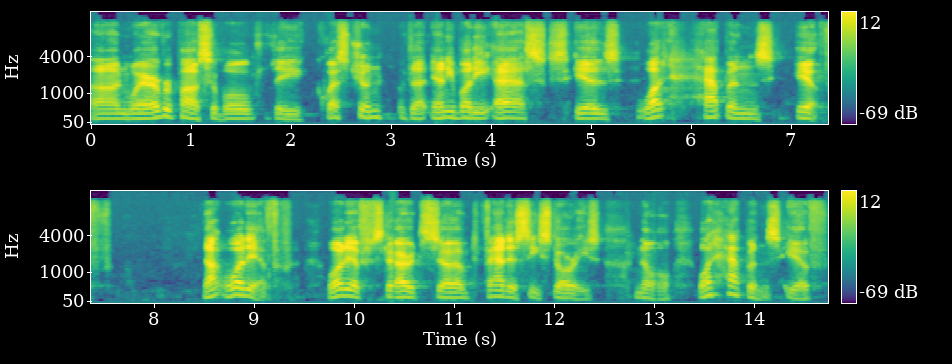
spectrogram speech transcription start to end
on wherever possible the question that anybody asks is what happens if? Not what if. What if starts uh, fantasy stories? No. What happens if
